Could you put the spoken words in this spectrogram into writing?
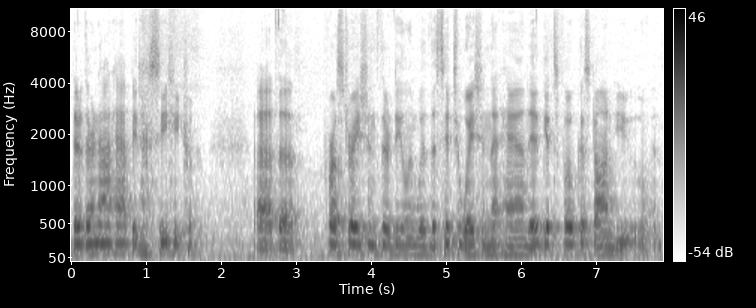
they're they're not happy to see you. Uh, the frustrations they're dealing with, the situation at hand, it gets focused on you. And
